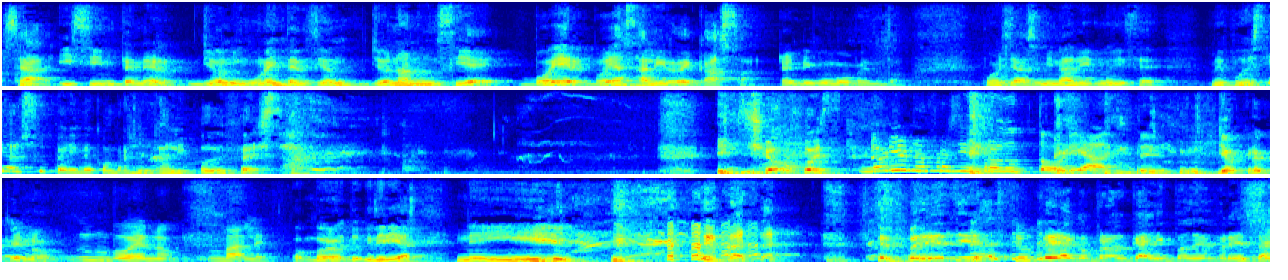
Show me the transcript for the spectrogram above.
o sea, y sin tener yo ninguna intención, yo no anuncié, voy a, voy a salir de casa en ningún momento. Pues Yasmina me dice, ¿me puedes ir al súper y me compras un calipo de fresa? y yo pues, ¿No habría una frase introductoria antes? yo creo que no. Bueno, vale. Bueno, tú dirías, Neil, ¿me puedes ir al súper a comprar un calipo de fresa?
